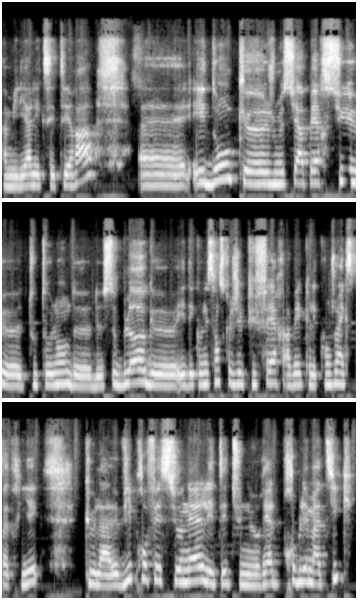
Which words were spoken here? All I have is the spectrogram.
familiale, etc. Euh, et donc, euh, je me suis aperçue euh, tout au long de, ce blog et des connaissances que j'ai pu faire avec les conjoints expatriés que la vie professionnelle était une réelle problématique.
